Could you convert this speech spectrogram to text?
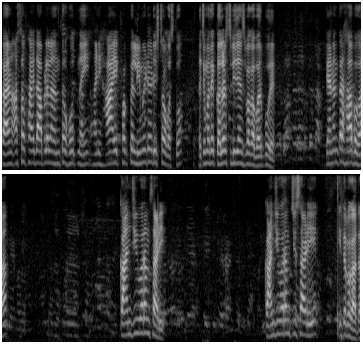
कारण असा फायदा आपल्याला नंतर होत नाही आणि हा एक फक्त लिमिटेड स्टॉक असतो. त्याच्यामध्ये कलर्स डिझाईन्स बघा भरपूर आहे. त्यानंतर हा बघा. कांजीवरम साडी. कांजीवरमची साडी इथं बघा आता.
